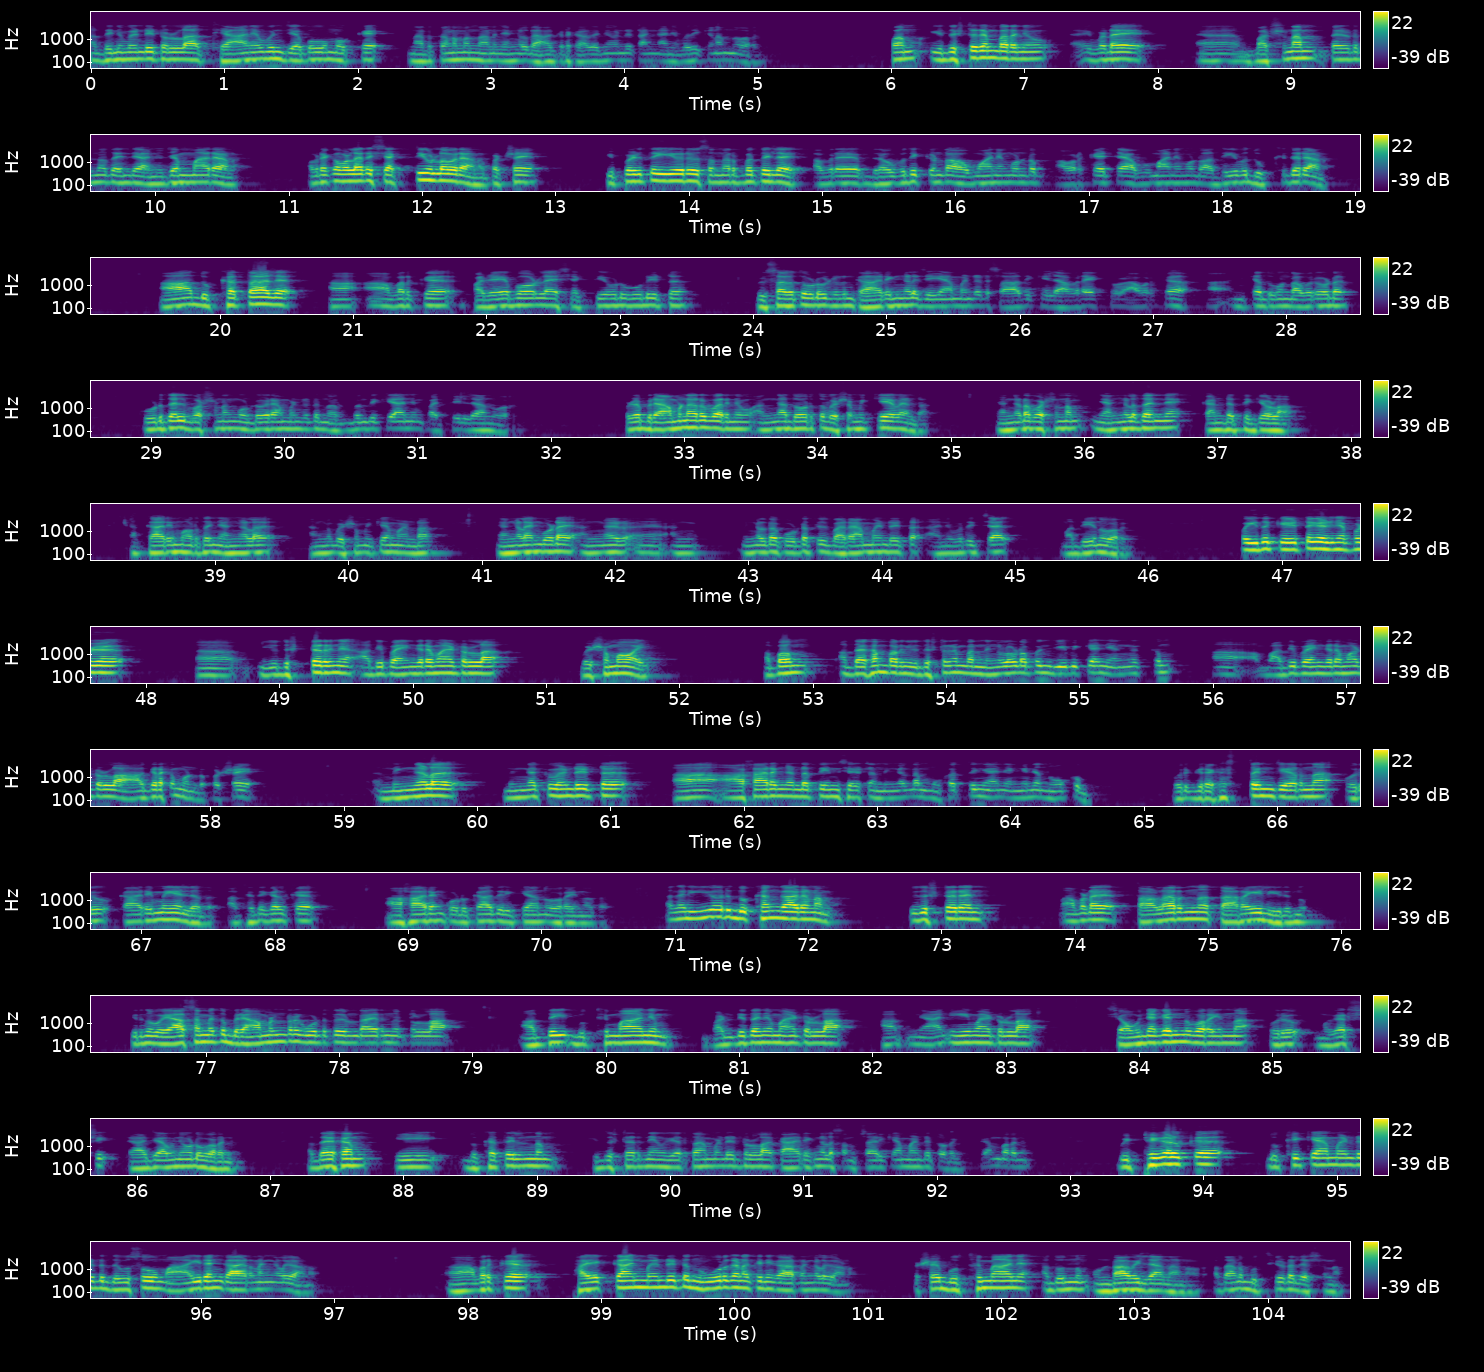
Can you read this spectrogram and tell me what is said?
അതിനു വേണ്ടിയിട്ടുള്ള ധ്യാനവും ജപവും ഒക്കെ നടത്തണമെന്നാണ് ഞങ്ങളുടെ ആഗ്രഹം. അതിനു വേണ്ടിയിട്ട് അങ്ങ് അനുവദിക്കണം എന്ന് പറഞ്ഞു. അപ്പം യുധിഷ്ഠിരൻ പറഞ്ഞു ഇവിടെ ഭക്ഷണം തേടുന്നത് എന്റെ അനുജന്മാരാണ്. അവരൊക്കെ വളരെ ശക്തിയുള്ളവരാണ്. പക്ഷേ ഇപ്പോഴത്തെ ഈ ഒരു സന്ദർഭത്തിൽ അവരെ ദ്രൗപദിക്കുണ്ട അവമാനം കൊണ്ടും അവർക്കേറ്റ അപമാനം കൊണ്ടും അതീവ ദുഃഖിതരാണ്. ആ ദുഃഖത്താൽ അവർക്ക് പഴയ പോലെ ശക്തിയോട് കൂടിയിട്ട് ഉത്സാഹത്തോടു കൂടിയിട്ടും കാര്യങ്ങൾ ചെയ്യാൻ വേണ്ടിയിട്ട് സാധിക്കില്ല. അവരെ അവർക്ക് എനിക്കതുകൊണ്ട് അവരോട് കൂടുതൽ ഭക്ഷണം കൊണ്ടുവരാൻ വേണ്ടിയിട്ട് നിർബന്ധിക്കാനും പറ്റില്ല എന്ന് പറഞ്ഞു. അപ്പോഴേ ബ്രാഹ്മണർ പറഞ്ഞു അങ്ങ് അതോർത്ത് വിഷമിക്കേ വേണ്ട. ഞങ്ങളുടെ ഭക്ഷണം ഞങ്ങൾ തന്നെ കണ്ടെത്തിക്കോളാം. അക്കാര്യം ഓർത്ത് ഞങ്ങൾ അങ്ങ് വിഷമിക്കാൻ വേണ്ട. ഞങ്ങളെയും കൂടെ അങ്ങ് നിങ്ങളുടെ കൂട്ടത്തിൽ വരാൻ വേണ്ടിയിട്ട് അനുവദിച്ചാൽ മതിയെന്ന് പറഞ്ഞു. അപ്പോൾ ഇത് കേട്ട് കഴിഞ്ഞപ്പോൾ യുധിഷ്ഠിരന് അതിഭയങ്കരമായിട്ടുള്ള വിഷമമായി. അപ്പം അദ്ദേഹം പറഞ്ഞു യുധിഷ്ഠിരൻ പറഞ്ഞു നിങ്ങളോടൊപ്പം ജീവിക്കാൻ ഞങ്ങൾക്കും അതിഭയങ്കരമായിട്ടുള്ള ആഗ്രഹമുണ്ട്. പക്ഷേ നിങ്ങൾ നിങ്ങൾക്ക് വേണ്ടിയിട്ട് ആ ആഹാരം കണ്ടെത്തിയതിന് ശേഷം നിങ്ങളുടെ മുഖത്ത് ഞാൻ എങ്ങനെ നോക്കും? ഒരു ഗ്രഹസ്ഥൻ ചേർന്ന ഒരു കാര്യമേ അല്ലത് അതിഥികൾക്ക് ആഹാരം കൊടുക്കാതിരിക്കുക എന്ന് പറയുന്നത്. അങ്ങനെ ഈ ഒരു ദുഃഖം കാരണം യുധിഷ്ഠരൻ അവിടെ തളർന്ന് തറയിലിരുന്നു. ഇരുന്നു. പോയി ആ സമയത്ത് ബ്രാഹ്മണരുടെ കൂട്ടത്തിൽ ഉണ്ടായിരുന്നിട്ടുള്ള അതിബുദ്ധിമാനും പണ്ഡിതനുമായിട്ടുള്ള ജ്ഞാനിയുമായിട്ടുള്ള ശൗനകൻ എന്ന് പറയുന്ന ഒരു മഹർഷി രാജാവിനോട് പറഞ്ഞു. അദ്ദേഹം ഈ ദുഃഖത്തിൽ നിന്നും യുധിഷ്ഠിരനെ ഉയർത്താൻ വേണ്ടിയിട്ടുള്ള കാര്യങ്ങൾ സംസാരിക്കാൻ വേണ്ടി തുടങ്ങി. ഞാൻ പറഞ്ഞു വിഡ്ഢികൾക്ക് ദുഃഖിക്കാൻ വേണ്ടിയിട്ട് ദിവസവും ആയിരം കാരണങ്ങൾ കാണും. അവർക്ക് ഭയക്കാൻ വേണ്ടിയിട്ട് നൂറുകണക്കിന് കാരണങ്ങൾ കാണും. പക്ഷേ ബുദ്ധിമാന് അതൊന്നും ഉണ്ടാവില്ല എന്നാണ് അവർ. അതാണ് ബുദ്ധിയുടെ ലക്ഷണം.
